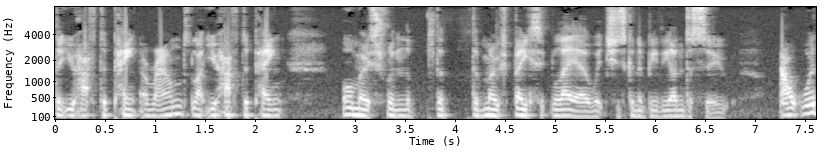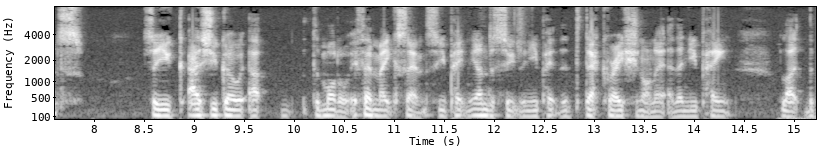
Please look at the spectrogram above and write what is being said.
that you have to paint around. Like you have to paint almost from the, the, the most basic layer, which is going to be the undersuit, outwards. So you, as you go up the model, if that makes sense, you paint the undersuit, then you paint the decoration on it, and then you paint like the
